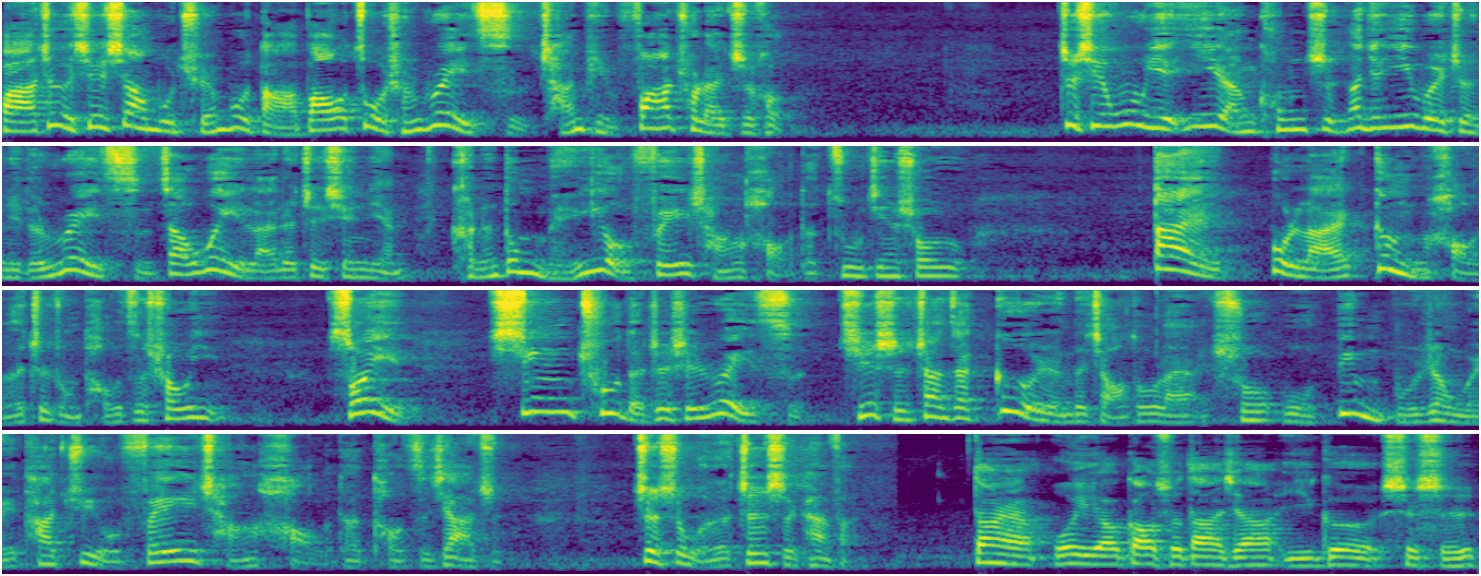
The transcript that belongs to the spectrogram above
把这些项目全部打包做成 REITs 产品发出来之后，这些物业依然空置，那就意味着你的 REITs 在未来的这些年可能都没有非常好的租金收入，带不来更好的这种投资收益，所以。新出的这些瑞次，其实站在个人的角度来说，我并不认为它具有非常好的投资价值，这是我的真实看法。当然，我也要告诉大家一个事实，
